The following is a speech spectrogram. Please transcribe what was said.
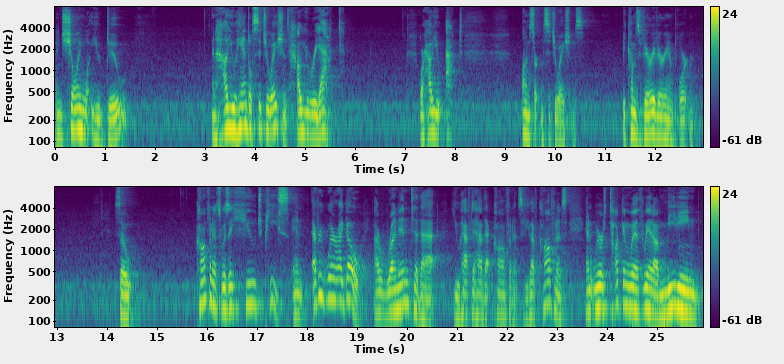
in showing what you do and how you handle situations, how you react, or how you act on certain situations becomes very, very important. So, confidence was a huge piece. And everywhere I go, I run into that you have to have that confidence. If you have confidence, and we were talking with, we had a meeting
